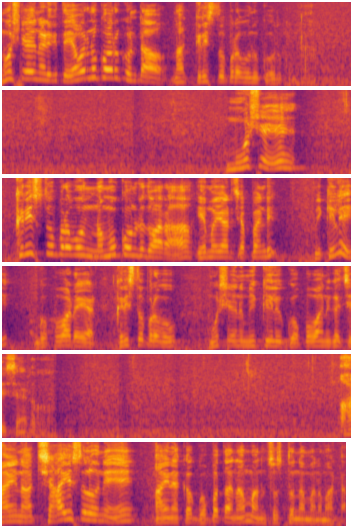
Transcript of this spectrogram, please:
మోషేని అడిగితే ఎవరిని కోరుకుంటావు? నా క్రీస్తు ప్రభువును కోరుకుంటా. మోషే క్రీస్తు ప్రభువును నమ్ముకోనుడు ద్వారా ఏమయ్యాడు చెప్పండి? మిక్కిలి గొప్పవాడయ్యాడు. క్రీస్తు ప్రభు మోషేను మిక్కీలు గొప్పవానిగా చేశాడు. ఆయన ఛాయిస్లోనే ఆయన యొక్క గొప్పతనం మనం చూస్తున్నాం అన్నమాట.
